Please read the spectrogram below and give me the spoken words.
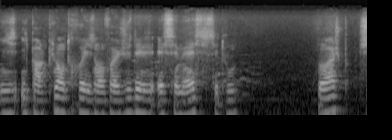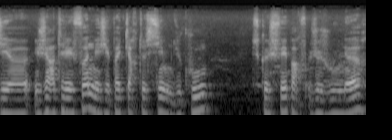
ils, parlent plus entre eux, ils envoient juste des SMS, c'est tout. Moi, euh, j'ai un téléphone, mais j'ai pas de carte SIM. Du coup, ce que je fais, je joue une heure.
